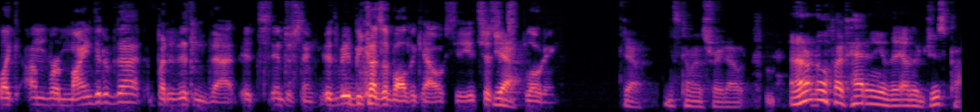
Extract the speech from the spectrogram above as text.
like I'm reminded of that, but it isn't that. It's interesting. It's because of all the galaxy. It's just Yeah. exploding. yeah, it's coming straight out. And I don't know if I've had any of the other Juice Pro-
